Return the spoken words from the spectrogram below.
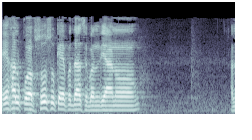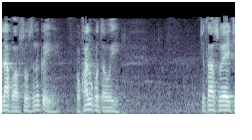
اے خلق افسوس کوي په داسې بندیانو الله خو افسوس نه کوي او خلق ته وایي چې تاسو یې چې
